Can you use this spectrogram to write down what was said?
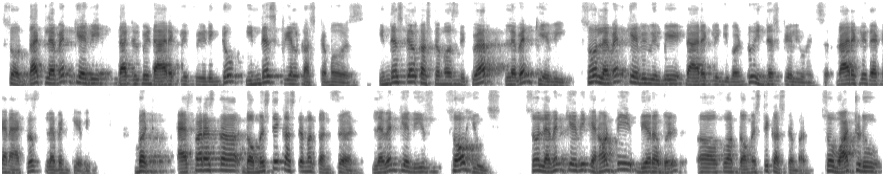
So that 11 kV, that will be directly feeding to industrial customers industrial customers require 11 kV. So 11 kV will be directly given to industrial units. Directly they can access 11 kV. But as far as the domestic customer concerned, 11 kV is so huge. So 11 kV cannot be bearable uh, for domestic customer. So what to do?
